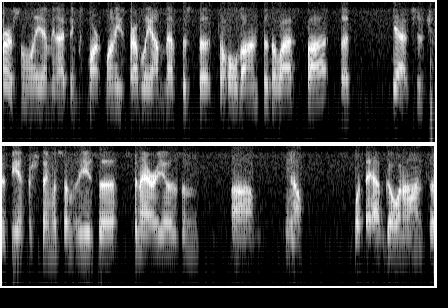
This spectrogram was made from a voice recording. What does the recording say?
personally, I mean, I think smart money is probably on Memphis to, to hold on to the last spot. But yeah, it should, should be interesting with some of these uh, scenarios and um, you know what they have going on to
